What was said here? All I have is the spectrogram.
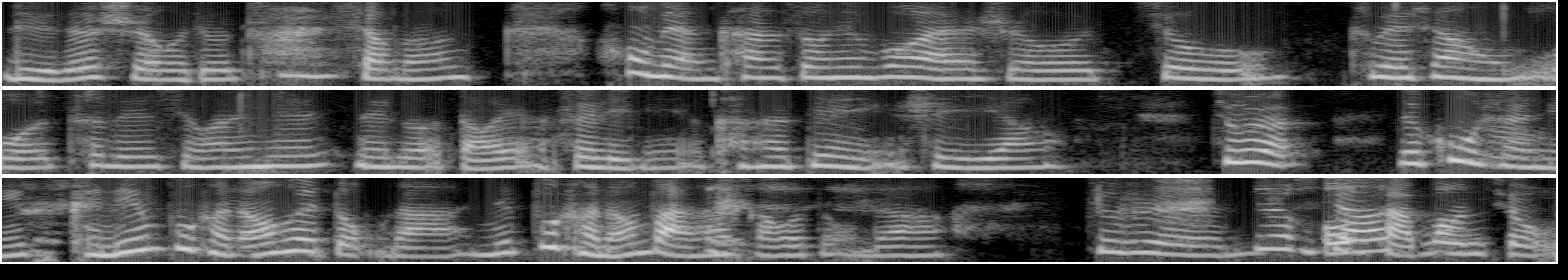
捋的时候，我就突然想到后面看《Sonny Boy》的时候，就特别像我特别喜欢因为那个导演费里尼，看他电影是一样，就是那故事你肯定不可能会懂的，嗯、你不可能把它搞懂的，就是 就是猴打棒球。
